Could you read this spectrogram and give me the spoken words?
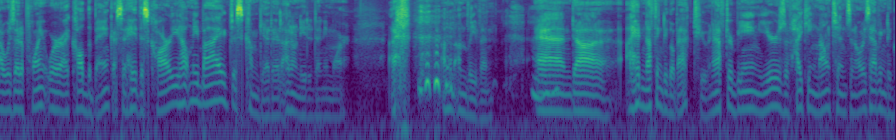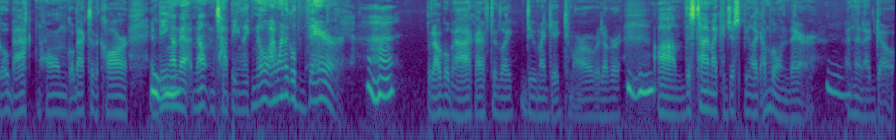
I was at a point where I called the bank. I said, "Hey, this car you helped me buy, just come get it. I don't need it anymore. I, I'm, I'm, leaving." Uh-huh. And uh, I had nothing to go back to. And after being years of hiking mountains and always having to go back home, go back to the car, and mm-hmm. being on that mountaintop, being like, "No, I want to go there." Uh huh but I'll go back. I have to like do my gig tomorrow or whatever. Mm-hmm. Um, this time I could just be like, I'm going there, mm. and then I'd go.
